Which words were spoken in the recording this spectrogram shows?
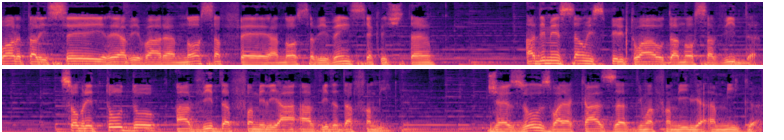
fortalecer e reavivar a nossa fé, a nossa vivência cristã, a dimensão espiritual da nossa vida, sobretudo a vida familiar, a vida da família. Jesus vai à casa de uma família amiga,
